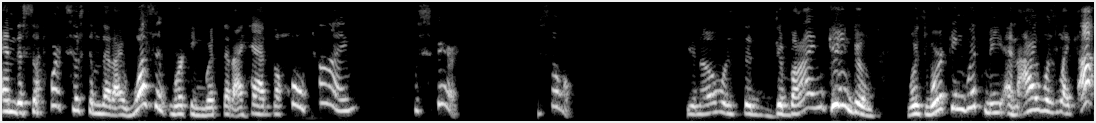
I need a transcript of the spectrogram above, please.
And the support system that I wasn't working with that I had the whole time was spirit, soul. You know, was the divine kingdom was working with me, and I was like, ah,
